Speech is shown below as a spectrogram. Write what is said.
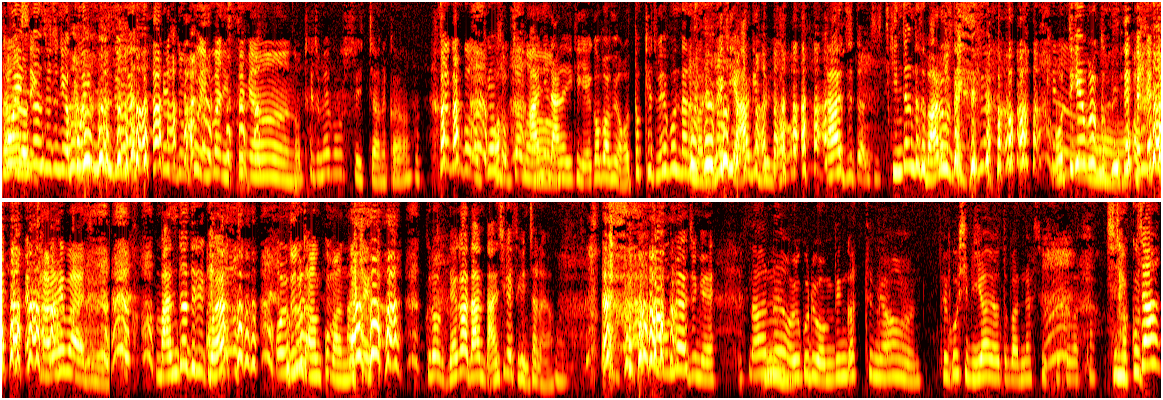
코 있는 수준이가 코 있는 수준. 그래도 눈코 입만 있으면 어떻게 좀 해볼 수 있지 않을까? 작은 건 어떻게 할 수 없잖아. 아니 나는 이렇게 예거밤이 어떻게 좀 해본다는 말이 왜 이렇게 야하게 들려? 나 진짜 긴장돼서 말을 못하겠어. 어떻게 해볼 건데? 잘 해봐야지. 뭐. 만져드릴 거야? 얼굴? 눈 감고 만나. 그럼 내가 난 난시가 있어 괜찮아요. 몸매 중에 나는 얼굴이 원빈 같으면 150 이하여도 만날 수 있을 것 같아. 진짜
